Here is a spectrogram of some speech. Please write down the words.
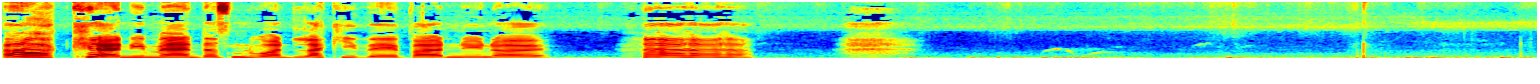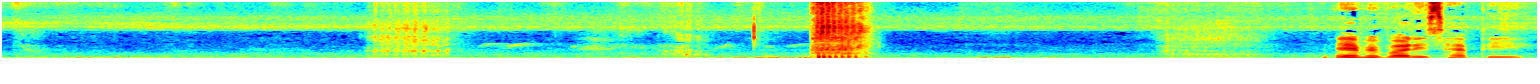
Ah, Candyman doesn't want Lucky there by Nuno. Everybody's happy.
